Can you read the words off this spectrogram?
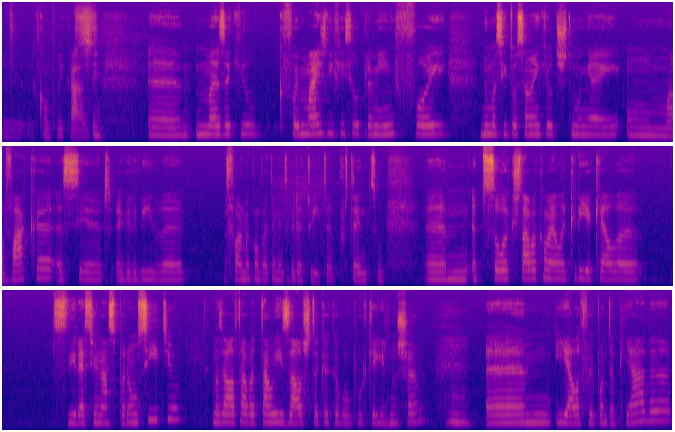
uh, complicado. Sim. Uh, mas aquilo que foi mais difícil para mim foi numa situação em que eu testemunhei uma vaca a ser agredida de forma completamente gratuita. Portanto, um, a pessoa que estava com ela queria que ela se direcionasse para um sítio, mas ela estava tão exausta que acabou por cair no chão. Uhum. Um, e ela foi pontapeada,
